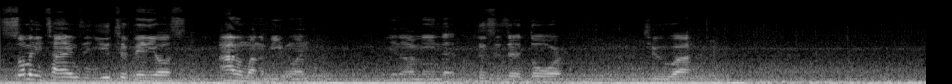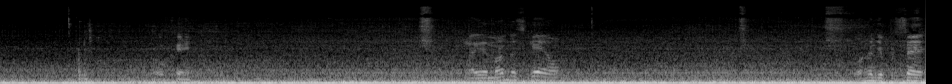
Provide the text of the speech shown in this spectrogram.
so many times in YouTube videos. I don't want to be one. You know what I mean? That loses their door to. Uh... Okay. I am on the scale. 100%.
